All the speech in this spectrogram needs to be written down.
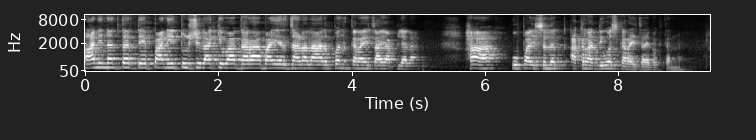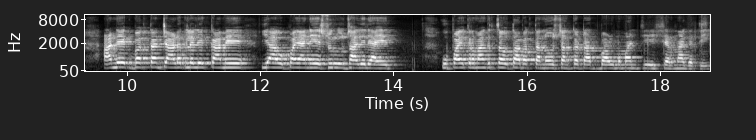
आणि नंतर ते पाणी तुळशीला किंवा घराबाहेर झाडाला अर्पण करायचं आहे आपल्याला. हा उपाय सलग अकरा दिवस करायचा आहे भक्तांना. अनेक भक्तांचे अडकलेले कामे या उपायाने सुरू झालेले आहेत. उपाय क्रमांक चौथा भक्तांनो संकटात बाळूमामांची शरणागती.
